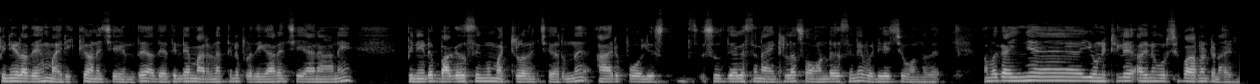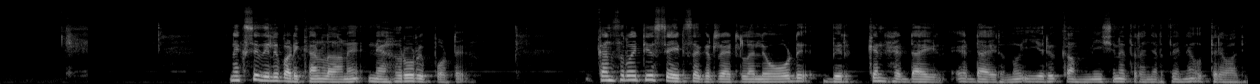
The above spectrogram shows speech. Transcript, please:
പിന്നീട് അദ്ദേഹം മരിക്കുകയാണ് ചെയ്യുന്നത്. അദ്ദേഹത്തിന്റെ മരണത്തിന് പ്രതികാരം ചെയ്യാനാണ് പിന്നീട് ഭഗത് സിംഗും മറ്റുള്ളവരും ചേർന്ന് ആ ഒരു പോലീസ് ഉദ്യോഗസ്ഥനായിട്ടുള്ള സോണ്ടേഴ്സിനെ വെടിവെച്ച് പോകുന്നത് നമ്മൾ കഴിഞ്ഞ യൂണിറ്റിൽ അതിനെക്കുറിച്ച് പറഞ്ഞിട്ടുണ്ടായിരുന്നു. നെക്സ്റ്റ് ഇതിൽ പഠിക്കാനുള്ളതാണ് Nehru report. Conservative state secretary ആയിട്ടുള്ള ലോർഡ് ബിർക്കൻ ഹെഡായി ഹെഡായിരുന്നു ഈ ഒരു കമ്മീഷനെ തിരഞ്ഞെടുത്തതിന് ഉത്തരവാദി.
